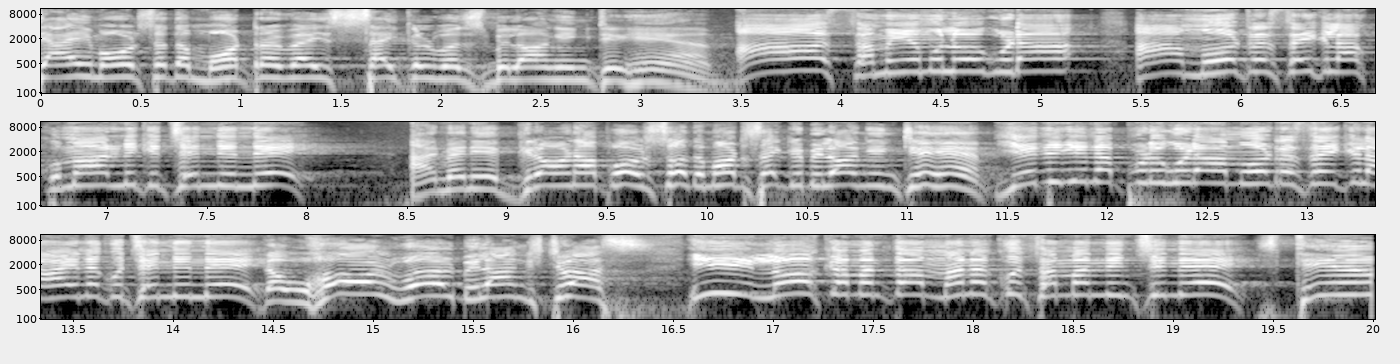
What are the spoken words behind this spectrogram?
time also the motor vice cycle was belonging to him ఆ సమయములో కూడా ఆ మోటార్ సైకిల్ ఆ కుమారునికి చెందిందే. And when he had grown up, also the motorcycle belonging to him. ఎదిగినప్పుడు కూడా ఆ మోటార్ సైకిల్ ఆయనకు చెందిందే The whole world belongs to us. ఈ లోకమంతా మనకు సంబంధించిందే Still,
